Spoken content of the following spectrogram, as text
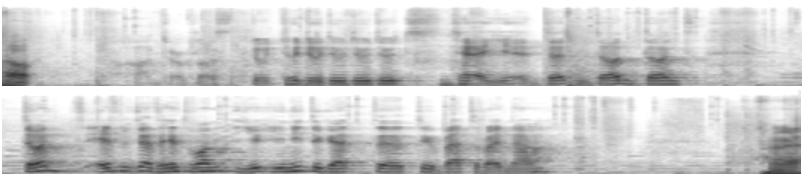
Oh, Dude, dude, dude, dude, dude, dude. Yeah, yeah, don't, don't, don't. Don't, if you get hit one, you, you need to get uh, to bed right now. Okay.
